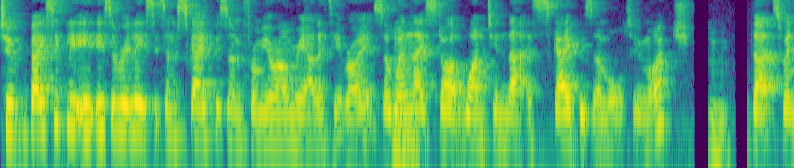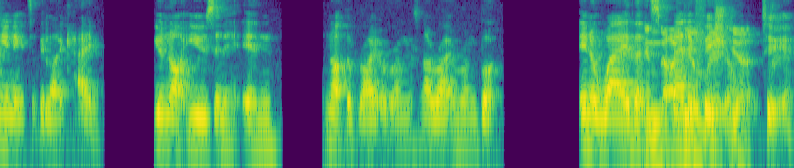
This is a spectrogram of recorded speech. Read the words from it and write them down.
to basically it is a release it's an escapism from your own reality right so mm-hmm. when they start wanting that escapism all too much mm-hmm. that's when you need to be like hey you're not using it in not the right or wrong there's no right and wrong but in a way that's beneficial way, yeah. to you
